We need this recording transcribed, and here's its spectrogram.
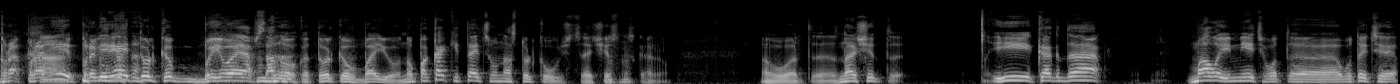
Про, проверь, а. Проверяет только боевая обстановка, только в бою. Но пока китайцы у нас только учатся, я честно uh-huh. скажу. Вот, значит, и когда мало иметь вот, э, вот эти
